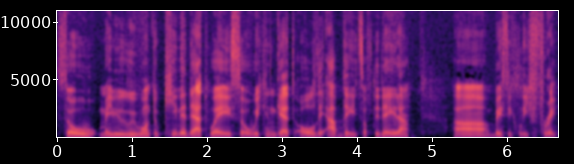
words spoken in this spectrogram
So maybe we want to keep it that way so we can get all the updates of the data uh, basically free.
